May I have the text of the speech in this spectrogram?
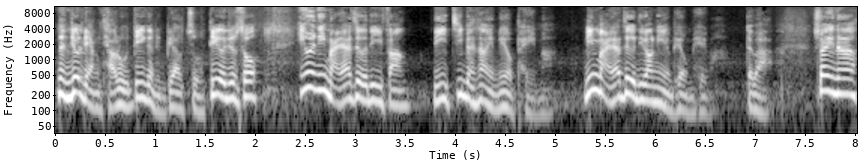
那你就两条路，第一个你不要做，第二个就是说，因为你买在这个地方，你基本上也没有赔嘛，你买在这个地方你也不用赔嘛，对吧？所以呢，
